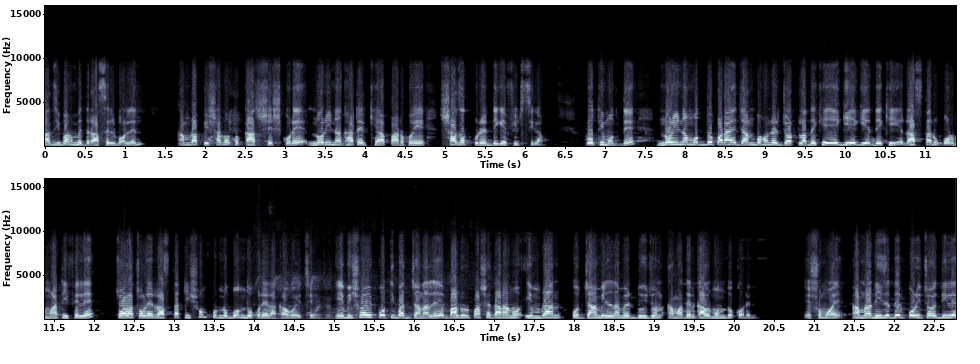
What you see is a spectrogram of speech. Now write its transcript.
রাজীব আহমেদ রাসেল বলেন, আমরা পেশাগত কাজ শেষ করে নরিনা ঘাটের খেয়া পার হয়ে সাজাদপুরের দিকে ফিরছিলাম। প্রতিমধ্যে নরিনা মধ্যপাড়ায় যানবাহনের জটলা দেখে এগিয়ে গিয়ে দেখি রাস্তার উপর মাটি ফেলে চলাচলের রাস্তাটি সম্পূর্ণ বন্ধ করে রাখা হয়েছে। এ বিষয়ে প্রতিবাদ জানালে বালুর পাশে দাঁড়ানো ইমরান ও জামিল নামের দুইজন আমাদের গালমন্দ করেন। এ সময় আমরা নিজেদের পরিচয় দিলে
